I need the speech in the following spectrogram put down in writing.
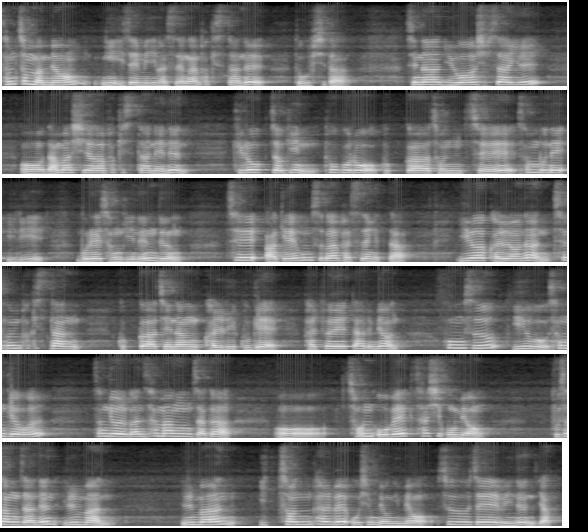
3천만 명이 이재민이 발생한 파키스탄을 도웁시다. 지난 6월 14일 어, 남아시아 파키스탄에는 기록적인 폭우로 국가 전체의 3분의 1이 물에 잠기는 등 최악의 홍수가 발생했다. 이와 관련한 최근 파키스탄 국가재난관리국의 발표에 따르면 홍수 이후 3개월 3개월간 사망자가 어 1,545명, 부상자는 1만 1만 2,850명이며 수재민은 약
